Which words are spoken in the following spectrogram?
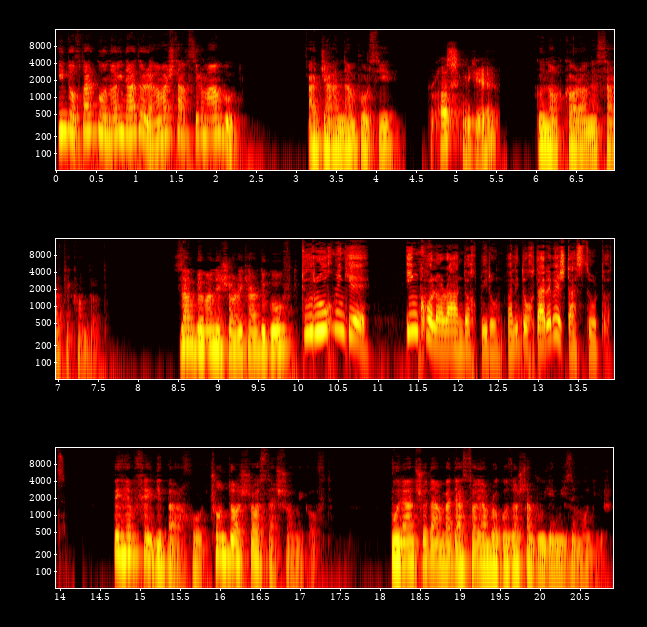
این دختر گناهی نداره همش تقصیر من بود از جهنم پرسید راست میگه؟ گناهکارانه سر تکان داد زن به من اشاره کرد و گفت دروغ میگه این کلا رو انداخت بیرون ولی دختره بهش دستور داد به هم خیلی برخورد چون داشت راستش را می‌گفت بلند شدم و دستهایم را گذاشتم روی میز مدیر.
